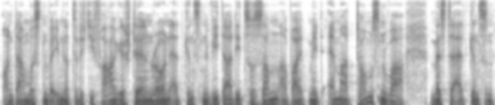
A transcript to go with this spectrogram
Und da mussten wir ihm natürlich die Frage stellen, Rowan Atkinson, wie da die Zusammenarbeit mit Emma Thompson war. Mr. Atkinson,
